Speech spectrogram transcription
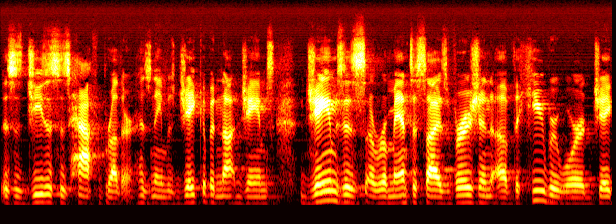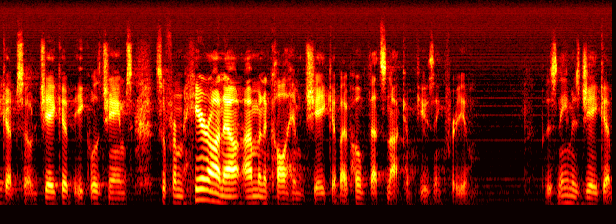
this is Jesus' half brother. His name was Jacob and not James. James is a romanticized version of the Hebrew word Jacob. So Jacob equals James. So from here on out, I'm going to call him Jacob. I hope that's not confusing for you. But his name is Jacob.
